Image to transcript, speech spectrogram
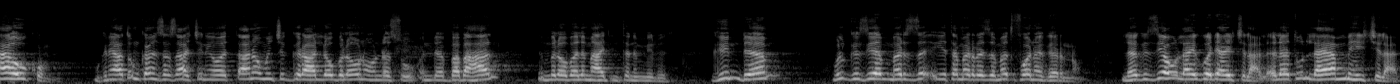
አያውቁም ምክንያቱም ከእንሰሳችን የወጣ ነው ምን ችግር አለው ብለው ነው እነሱ በባህል ብለው በልማድ እንትን የሚሉት። ግን ደም ሁልጊዜ መርዝ የተመረዘ መጥፎ ነገር ነው። ለጊዜው ላይጎዳ ይችላል እለቱን ላያምህ ይችላል።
